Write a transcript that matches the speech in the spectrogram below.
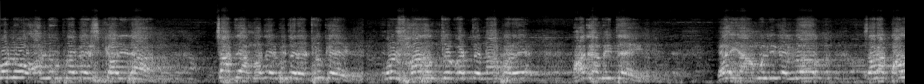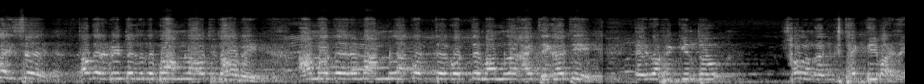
কোনো অনুপ্রবেশকারীরা যাতে আমাদের ভিতরে ঢুকে কোন ষড়যন্ত্র করতে না পারে, আগামীতে এই আওয়ামী লীগের লোক যারা পালাইছে, তাদের বিরুদ্ধে কিন্তু মামলা অতীত হবে। আমাদের মামলা করতে করতে মামলা খাইতে খাইতে এই রফিক কিন্তু সলঙ্কা থাকতেই পারে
